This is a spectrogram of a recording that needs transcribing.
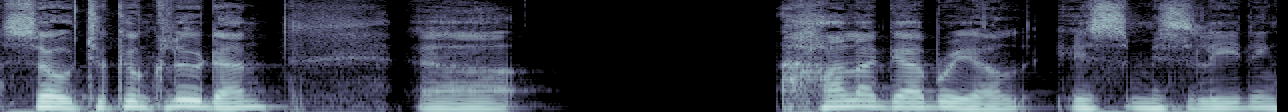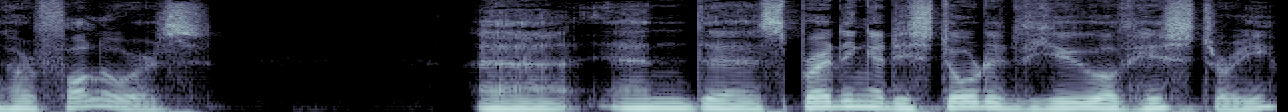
So to conclude, then, uh, Hala Gabriel is misleading her followers uh, and uh, spreading a distorted view of history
